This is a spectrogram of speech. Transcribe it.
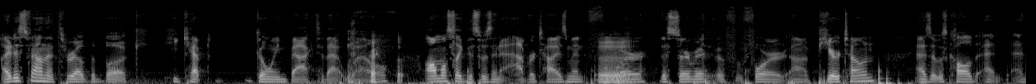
I just found that throughout the book, he kept going back to that well, almost like this was an advertisement for Mm. the service for uh, Pure Tone, as it was called at, at,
